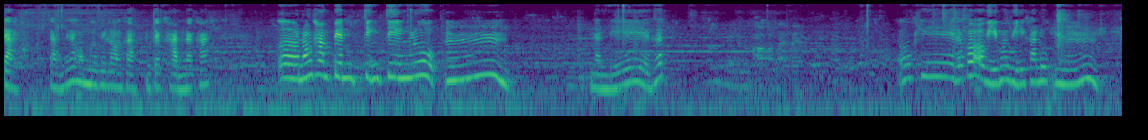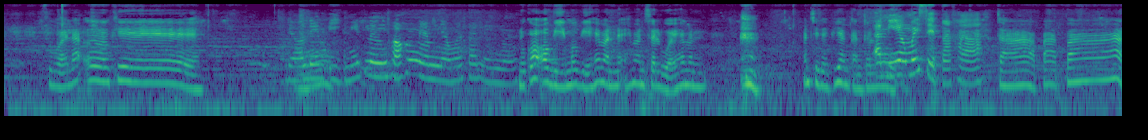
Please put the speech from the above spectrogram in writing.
จ้ะจ้ะไม่ต้องเอามือไปลองค่ะ มันจะคันนะคะ เออ น้องทำเป็นจริง ๆ ลูก อืม นั่นเด้เฮ็ดโอเค แล้วก็เอาหวีมาหวีค่ะลูก อืม สวยแล้วโอเค เดี๋ยวเล็มอีกนิดนึงเพราะข้างในมันยังไม่ค่อยเล็มนะหนูก็เอาหวีมาหวีให้มันให้มันสลวยให้มัน มันจะได้เพียงกันตัวลูอันนี้กยังไม่เสร็จนะคะ จ้าปาดปาด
